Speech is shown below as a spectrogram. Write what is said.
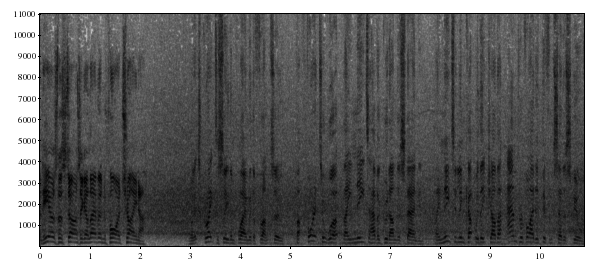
And here's the starting 11 for China. Well, it's great to see them playing with the front two, but for it to work, they need to have a good understanding. They need to link up with each other and provide a different set of skills.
